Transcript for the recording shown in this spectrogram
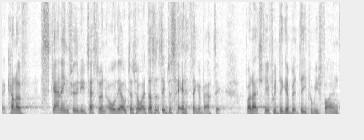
a kind of scanning through the New Testament or the Old Testament, it doesn't seem to say anything about it. But actually, if we dig a bit deeper, we find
